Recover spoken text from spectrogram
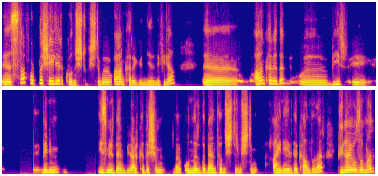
E, Stafford'la şeyleri konuştuk işte bu Ankara günlerini filan. E, Ankara'da e, bir e, benim İzmir'den bir arkadaşım var. Onları da ben tanıştırmıştım. Aynı evde kaldılar. Günay o zaman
